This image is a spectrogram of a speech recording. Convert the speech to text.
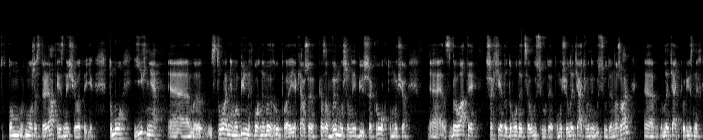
хто може стріляти і знищувати їх. Тому їхнє е, створення мобільних вогневих груп, е, як я вже казав, вимушений більше крок, тому що збивати шахеди доводиться усюди, тому що летять вони усюди. На жаль, е, летять по різних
